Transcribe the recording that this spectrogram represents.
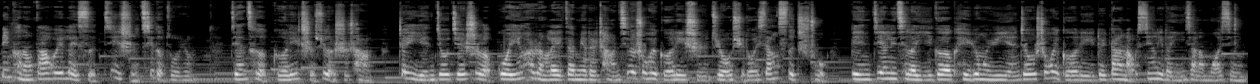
并可能发挥类似计时器的作用，监测隔离持续的时长。这一研究揭示了果蝇和人类在面对长期的社会隔离时具有许多相似之处，并建立起了一个可以用于研究社会隔离对大脑心理的影响的模型，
